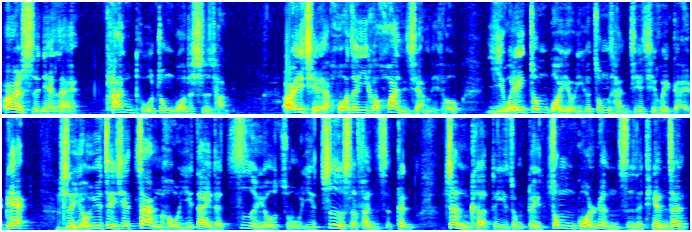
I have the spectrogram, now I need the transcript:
二十年来贪图中国的市场，而且活在一个幻想里头，以为中国有一个中产阶级会改变，是由于这些战后一代的自由主义知识分子跟政客的一种对中国认知的天真，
